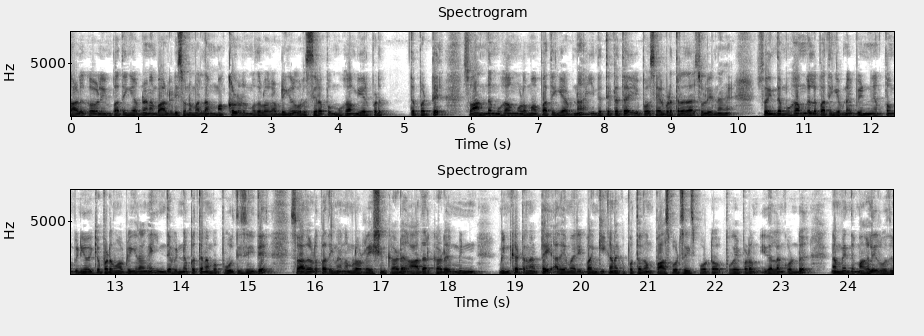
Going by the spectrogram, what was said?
தாலுக்காவிலையும் பார்த்தீங்க அப்படின்னா நம்ம ஆல்ரெடி சொன்ன மாதிரி தான் மக்களுடன் முதல்வர் அப்படிங்கிற ஒரு சிறப்பு முகாம் ஏற்படுத்த நடத்தப்பட்டு ஸோ அந்த முகாம் மூலமாக பார்த்தீங்க அப்படின்னா இந்த திட்டத்தை இப்போது செயல்படுத்துகிறதா சொல்லியிருந்தாங்க. ஸோ இந்த முகாம்களில் பார்த்தீங்க அப்படின்னா விண்ணப்பம் விநியோகிக்கப்படும் அப்படிங்கிறாங்க. இந்த விண்ணப்பத்தை நம்ம பூர்த்தி செய்து ஸோ அதோட பார்த்திங்கன்னா நம்மளோட ரேஷன் கார்டு ஆதார் கார்டு மின் மின்கட்டண அட்டை அதே மாதிரி வங்கி கணக்கு புத்தகம் பாஸ்போர்ட் சைஸ் ஃபோட்டோ புகைப்படம் இதெல்லாம் கொண்டு நம்ம இந்த மகளிர் உது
